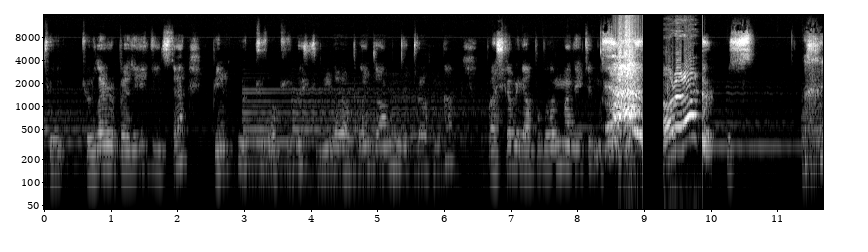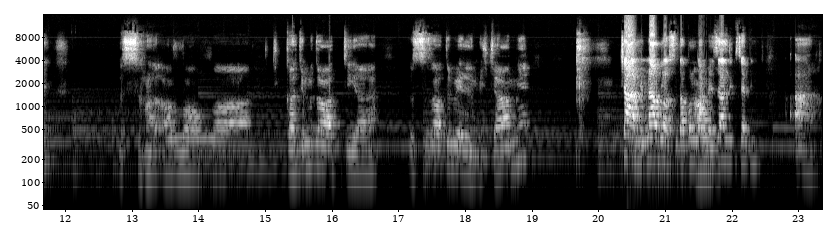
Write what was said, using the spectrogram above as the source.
tü, tüyler ürpertici cinsten 1335 yılında yapılan caminin etrafında başka bir yapı bulunmadığı için Ne oluyor lan? Allah Allah. Dikkatimi dağıttı ya. Issız adı verilmiş. Cami Caminin avlusunda bulunan Avlu. mezarlık sebin... Ah,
